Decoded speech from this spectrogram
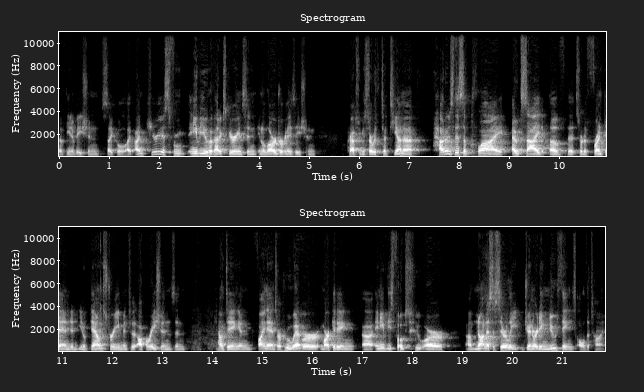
of the innovation cycle. I, am curious from any of you who have had experience in, in a large organization, perhaps we can start with Tatiana, how does this apply outside of the sort of front end and you know downstream into operations and accounting and finance or whoever marketing uh, any of these folks who are um, not necessarily generating new things all the time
